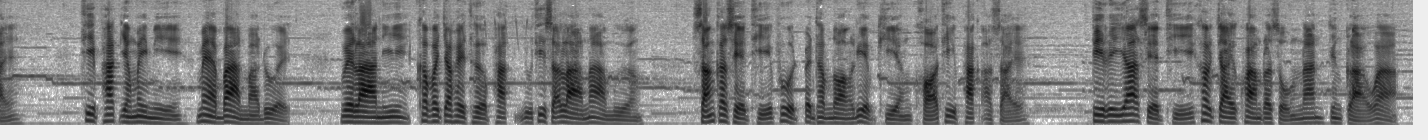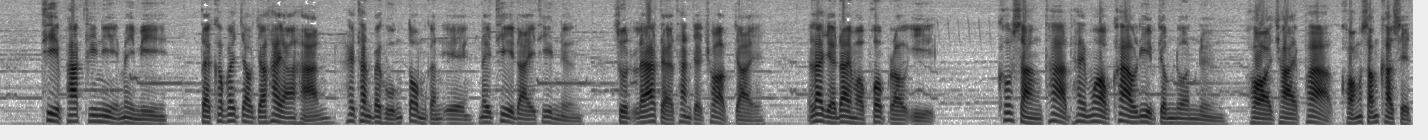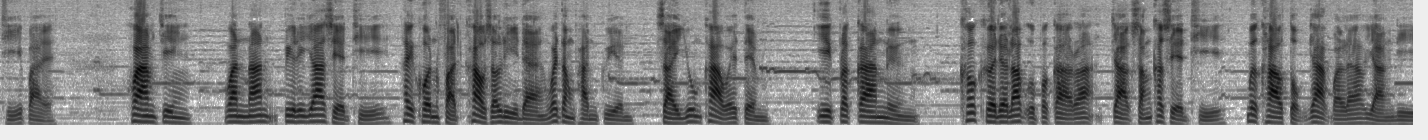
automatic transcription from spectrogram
ที่พักยังไม่มีแม่บ้านมาด้วย เวลานี้ข้าพเจ้าให้เธอพักอยู่ที่ศาลาหน้าเมือง สังกเศรษฐีพูดเป็นทำนองเรียบเคียงขอที่พักอาศัย ปิริยะเศรษฐีเข้าใจความประสงค์นั้นจึงกล่าวว่า ที่พักที่นี่ไม่มี แต่ข้าพเจ้าจะให้อาหารให้ท่านไปหุงต้มกันเองในที่ใดที่หนึ่ง สุดแล้วแต่ท่านจะชอบใจ และจะได้มาพบเราอีก เขาสั่งทาสให้มอบข้าวรีบจำนวนหนึ่งห่อชายผ้าของสังฆเศรษฐีไป ความจริง วันนั้นปิริยาเศรษฐีให้คนฝัดข้าวสาลีแดงไว้ตั้งพันเกวียน ใส่ยุ่งข้าวไว้เต็ม อีกประการหนึ่ง เขาเคยได้รับอุปการะจากสังฆเศรษฐีเมื่อคราวตกยากไปแล้วอย่างดี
